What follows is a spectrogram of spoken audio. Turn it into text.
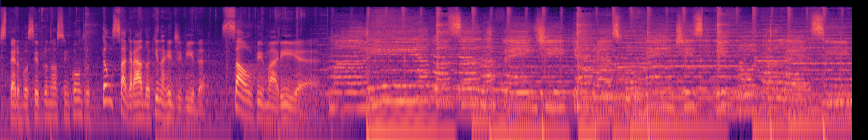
Espero você para o nosso encontro tão sagrado aqui na Rede Vida. Salve Maria! Maria passa na frente, quebra as correntes e fortalece.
